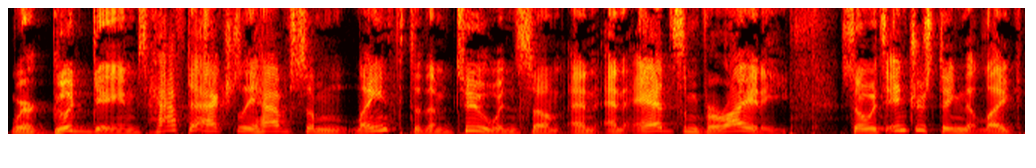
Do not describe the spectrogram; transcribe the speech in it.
where good games have to actually have some length to them too and some and and add some variety. So it's interesting that like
